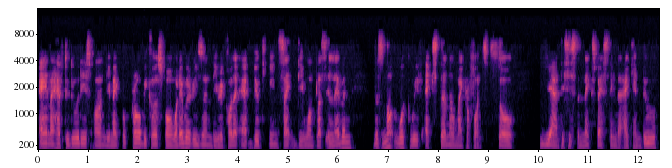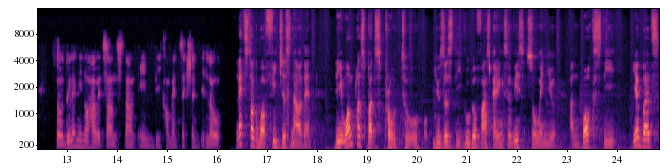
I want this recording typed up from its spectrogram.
and I have to do this on the MacBook Pro because for whatever reason the recorder app built inside the OnePlus 11 does not work with external microphones. So yeah, this is the next best thing that I can do. So do let me know how it sounds down in the comment section below. Let's talk about features now then. The OnePlus Buds Pro 2 uses the Google Fast Pairing service, so when you unbox the earbuds,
